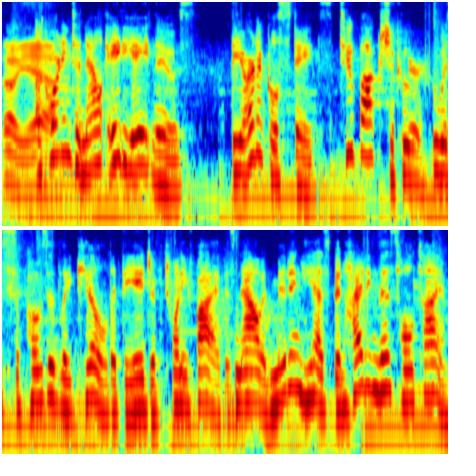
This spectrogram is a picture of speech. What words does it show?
Oh, yeah. According to Now 88 News, the article states Tupac Shakur, who was supposedly killed at the age of 25, is now admitting he has been hiding this whole time.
